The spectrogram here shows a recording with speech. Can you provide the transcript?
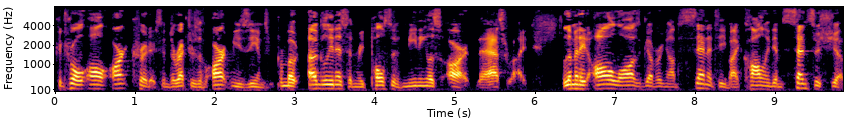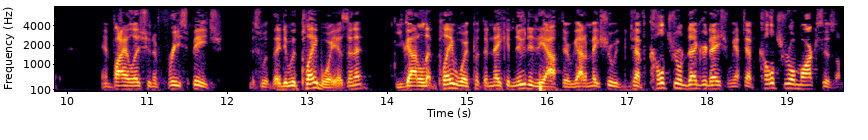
control all art critics and directors of art museums, promote ugliness and repulsive, meaningless art. That's right. Eliminate all laws governing obscenity by calling them censorship and violation of free speech. This is what they did with Playboy, isn't it? You got to let Playboy put the naked nudity out there. We got to make sure we have cultural degradation. We have to have cultural Marxism.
